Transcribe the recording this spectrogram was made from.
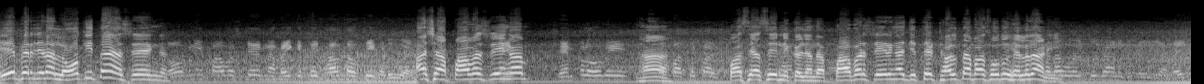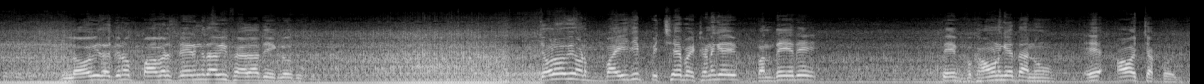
ਇਹ ਫਿਰ ਜਿਹੜਾ ਲੌ ਕੀਤਾ ਹੈ ਸਟ੍ਰਿੰਗ ਲੋਕ ਨਹੀਂ ਪਾਵਰ ਸਟੇਅਰ ਨਾ ਬਾਈ ਕਿੱਥੇ ਠਾਲਤਾ ਉੱਥੇ ਹੀ ਖੜੂਗਾ। ਅੱਛਾ ਪਾਵਰ ਸਟੀਅਰਿੰਗ ਆ। ਸਿੰਪਲ ਹੋਵੇ ਹਾਂ। ਪਾਸੇ ਪਾਸੇ ਪਾਸੇ ਆਸੇ ਨਿਕਲ ਜਾਂਦਾ। ਪਾਵਰ ਸਟੀਅਰਿੰਗ ਆ ਜਿੱਥੇ ਠਲਤਾ ਬਸ ਉਦੋਂ ਹਿੱਲਦਾ ਨਹੀਂ। ਉਹ ਇੱਕੋ ਗਾਣੀ ਕਿਤੇ ਵੀ ਜਾਂਦਾ ਇੱਕੋ ਹੀ। ਲੋ ਵੀ ਸੱਜਣੋ ਪਾਵਰ ਸਟੀਅਰਿੰਗ ਦਾ ਵੀ ਫਾਇਦਾ ਦੇਖ ਲਓ ਤੁਸੀਂ। ਚਲੋ ਵੀ ਹੁਣ ਬਾਈ ਜੀ ਪਿੱਛੇ ਬੈਠਣਗੇ ਬੰਦੇ ਇਹਦੇ ਤੇ ਵਿਖਾਉਣਗੇ ਤੁਹਾਨੂੰ। ਇਹ ਆਓ ਚੱਕੋ ਜੀ।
